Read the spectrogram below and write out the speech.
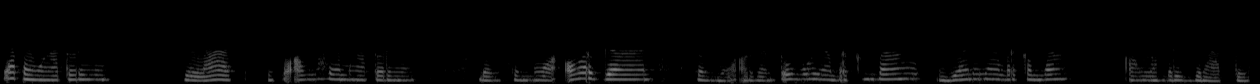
Siapa yang mengaturnya? Jelas itu Allah yang mengaturnya dan semua organ semua organ tubuh yang berkembang janin yang berkembang Allah beri gratis.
